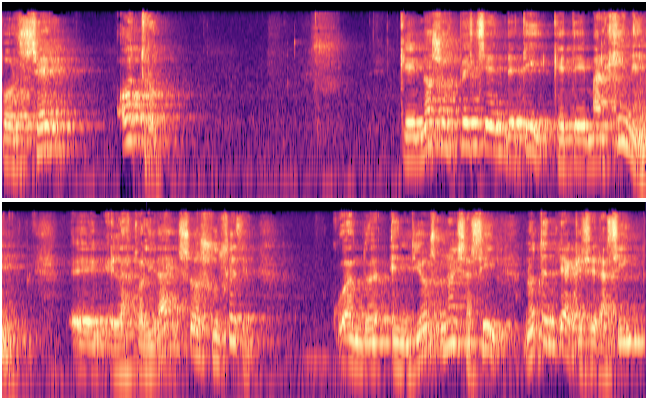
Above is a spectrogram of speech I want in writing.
por ser otro. Que no sospechen de ti, que te marginen. En la actualidad eso sucede. Cuando en Dios no es así, no tendría que ser así.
